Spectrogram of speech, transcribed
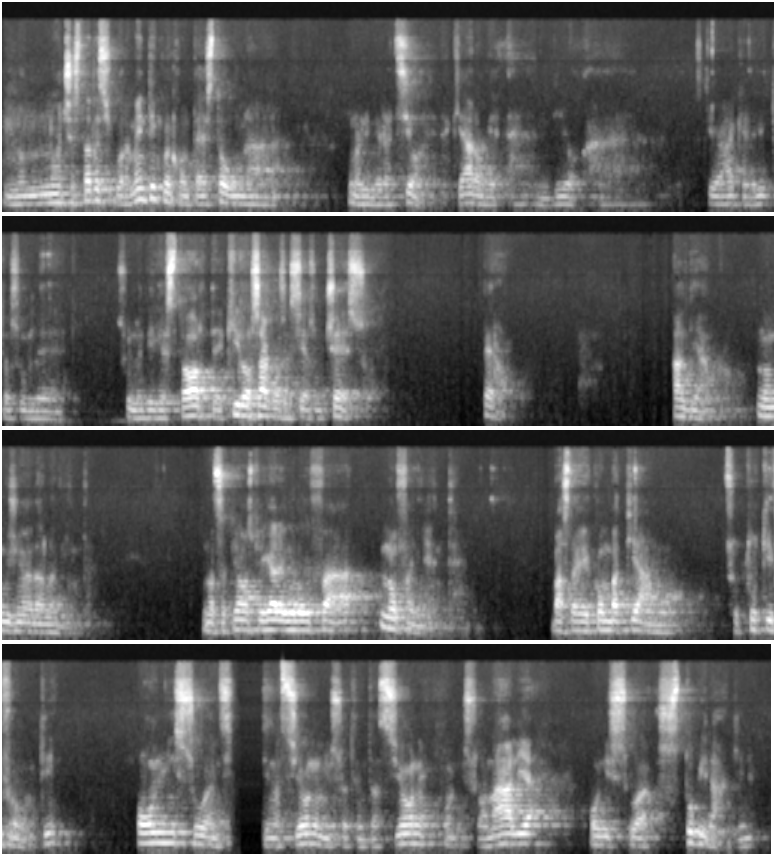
non, non, c'è stata sicuramente in quel contesto una, una liberazione. È chiaro che Dio scrive anche dritto sulle, sulle dighe storte, chi lo sa cosa sia successo. Però al diavolo non bisogna darla vinta. Non sappiamo spiegare quello che fa, non fa niente. Basta che combattiamo su tutti i fronti ogni sua insinuazione, ogni sua tentazione, ogni sua malia, ogni sua stupidaggine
